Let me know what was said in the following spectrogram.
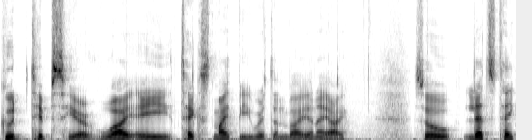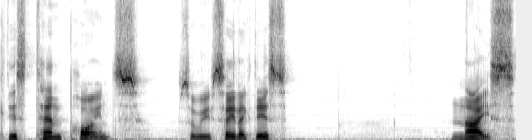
good tips here why a text might be written by an AI. So let's take these 10 points. So we say like this. Nice.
